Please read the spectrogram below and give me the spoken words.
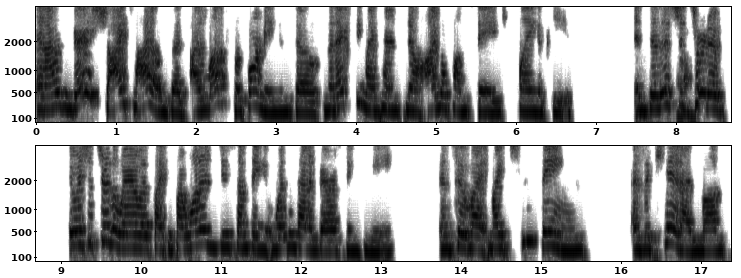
And I was a very shy child, but I loved performing. And so the next thing my parents know, I'm up on stage playing a piece. And so this just sort of, it was just sort of the way I was like, if I wanted to do something, it wasn't that embarrassing to me. And so my, my two things as a kid, I loved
